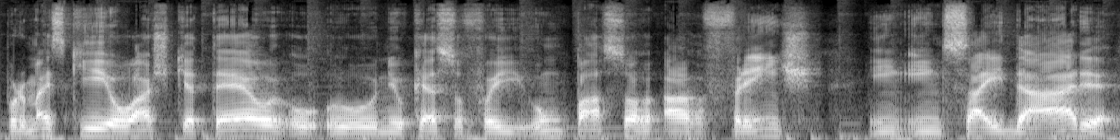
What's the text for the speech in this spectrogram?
por mais que eu acho que até o, o Newcastle foi um passo à frente em, em, sair da área,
